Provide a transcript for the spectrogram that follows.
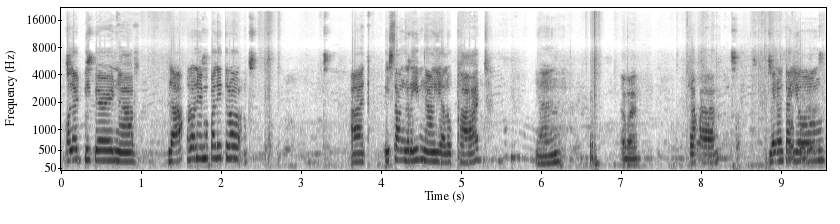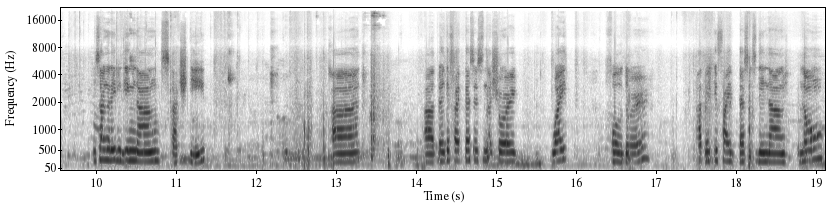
colored paper na black. Ano na yung mapalitro? At isang rim ng yellow pad. Yan. Naman. Tsaka meron tayong isang rim din ng scotch tape. At ah, 25 pesos na short white folder. At 25 pesos din ng long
